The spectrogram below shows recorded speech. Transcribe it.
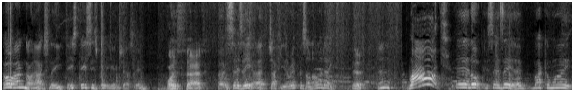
Oh, hang on. Actually, this this is pretty interesting. What's that? Uh, it says here, Jackie the Ripper's on holiday. Yeah. Yeah. What? Yeah, look, it says here, black and white.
